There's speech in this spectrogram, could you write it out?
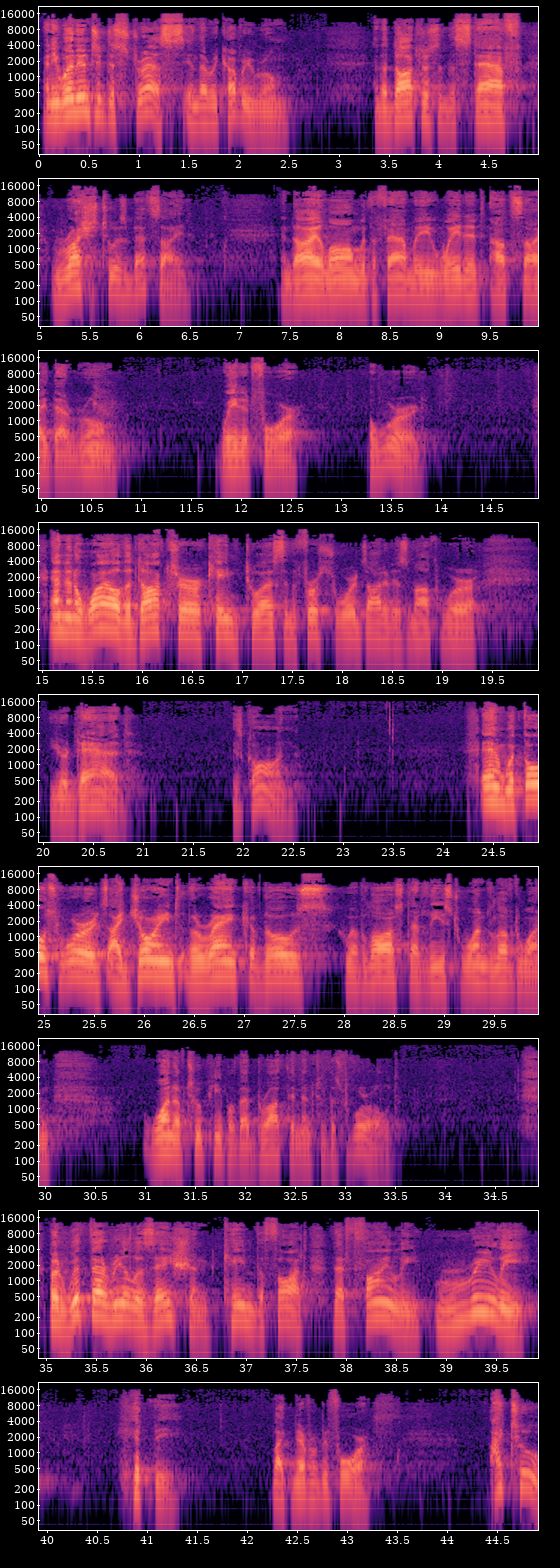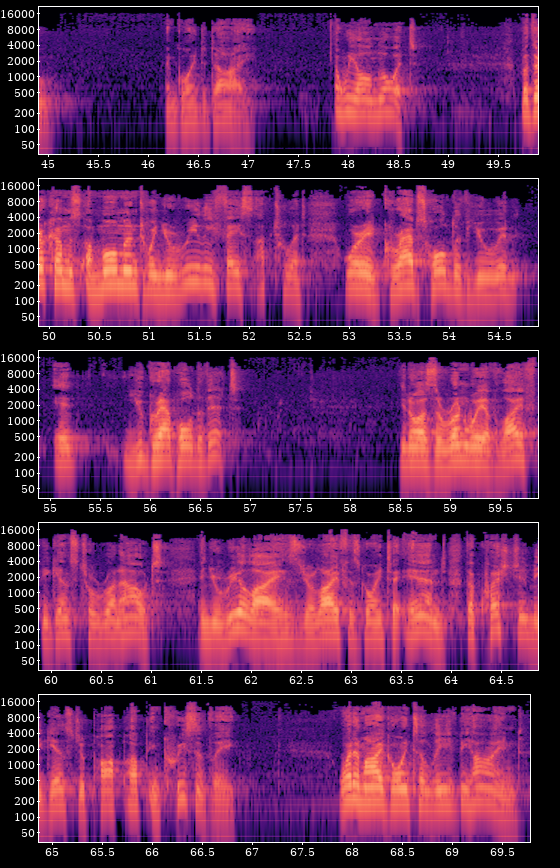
And he went into distress in the recovery room. And the doctors and the staff rushed to his bedside. And I, along with the family, waited outside that room, waited for a word. And in a while, the doctor came to us, and the first words out of his mouth were, your dad is gone. And with those words, I joined the rank of those who have lost at least one loved one, one of two people that brought them into this world. But with that realization came the thought that finally really hit me like never before. I too am going to die. And we all know it. But there comes a moment when you really face up to it where it grabs hold of you and it, you grab hold of it. You know, as the runway of life begins to run out and you realize your life is going to end, the question begins to pop up increasingly What am I going to leave behind?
